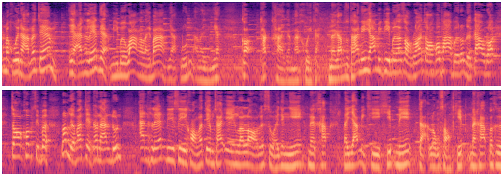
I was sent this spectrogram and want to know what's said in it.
ดมาคุยถามนะเจมเนี่ยแอนเทเลสเนี่ย มีเบอร์ว่างอะไรบ้าง อยากลุ้นอะไรอย่างเงี้ย ก็ทักทายกันมาคุยกันนะครับสุดท้ายนี้ย้ำอีกทีเบอร์ละ200 จองครบ5เบอร์ลดเหลือ 900 จองครบ 10 เบอร์ลดเหลือมา7เท่านั้นลุ้น อนเทเลสดีซีของนะเจมใช้เองหล่อๆสวยๆอย่างนี้นะครับและย้ำอีกทีคลิปนี้จะลง 2 คลิปนะครับ ก็คือ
